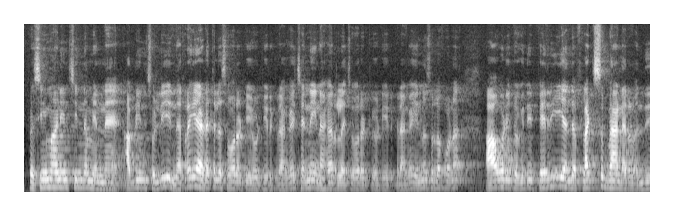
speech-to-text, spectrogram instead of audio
இப்போ சீமானின் சின்னம் என்ன அப்படின்னு சொல்லி நிறைய இடத்துல சுவரட்டி ஒட்டி இருக்கிறாங்க சென்னை நகரில் சுவரட்டி ஒட்டி இருக்கிறாங்க இன்னும் சொல்லப்போனால் ஆவடி தொகுதி பெரிய அந்த ஃப்ளக்ஸ் பேனர் வந்து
